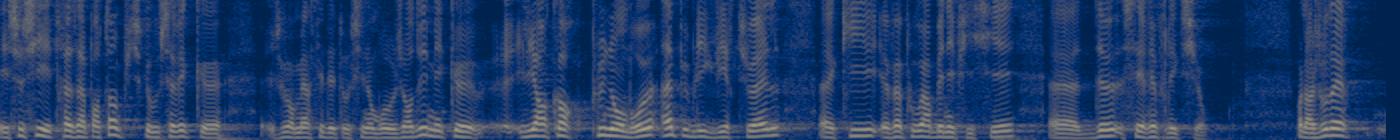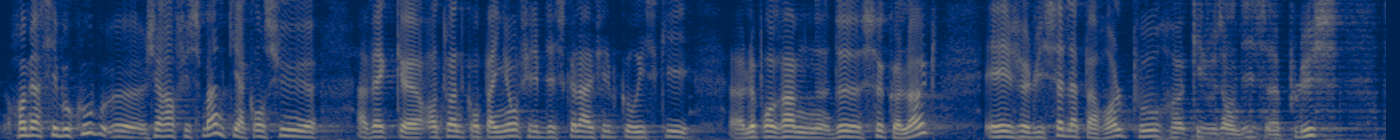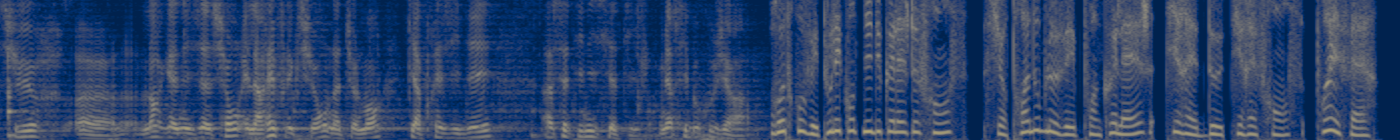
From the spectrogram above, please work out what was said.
Et ceci est très important puisque vous savez que, je vous remercie d'être aussi nombreux aujourd'hui, mais qu'il euh, y a encore plus nombreux un public virtuel euh, qui va pouvoir bénéficier de ces réflexions. Voilà, je voudrais remercier beaucoup Gérard Fussman qui a conçu avec Antoine Compagnon, Philippe Descola et Philippe Koriski le programme de ce colloque et je lui cède la parole pour euh, qu'il vous en dise plus sur euh, l'organisation et la réflexion, naturellement, qui a présidé à cette initiative. Merci beaucoup, Gérard. Retrouvez tous les contenus du Collège de France sur www.colège-2-france.fr.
